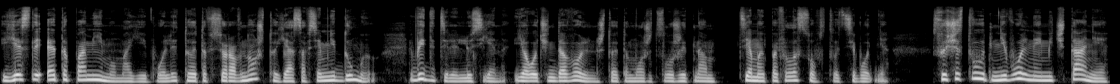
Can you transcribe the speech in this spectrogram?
Если это помимо моей воли, то это все равно, что я совсем не думаю. Видите ли, Люсьена, я очень доволен, что это может служить нам темой пофилософствовать сегодня. Существуют невольные мечтания,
